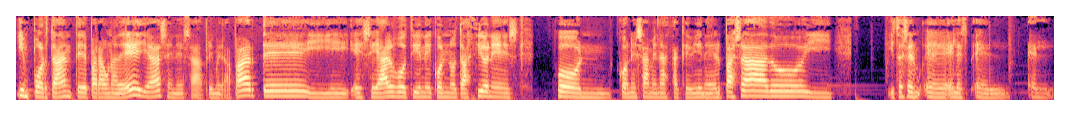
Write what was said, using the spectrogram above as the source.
importante para una de ellas en esa primera parte y ese algo tiene connotaciones con, con esa amenaza que viene del pasado y, entonces el, eh, el, el,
